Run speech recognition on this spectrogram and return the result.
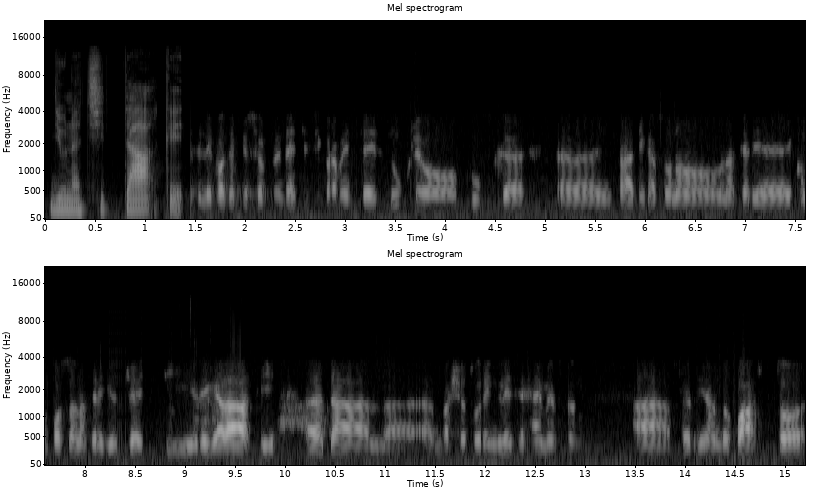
di una città che... Le cose più sorprendenti sicuramente il nucleo Cook eh, in pratica sono serie, composto da una serie di oggetti regalati eh, dall'ambasciatore inglese Hamilton a Ferdinando IV,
